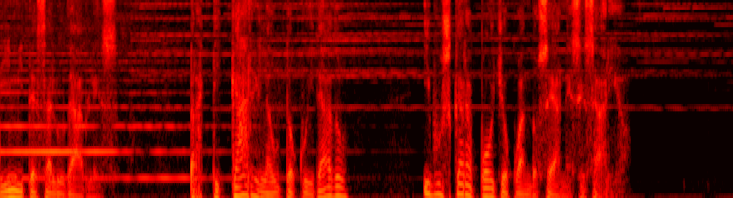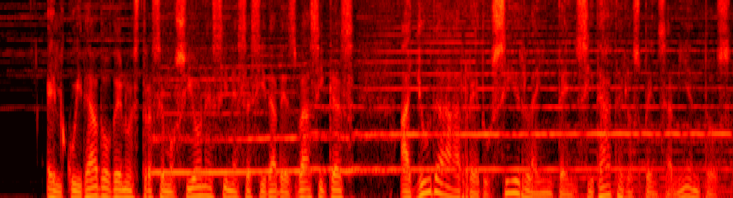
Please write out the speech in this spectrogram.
límites saludables, practicar el autocuidado y buscar apoyo cuando sea necesario. El cuidado de nuestras emociones y necesidades básicas ayuda a reducir la intensidad de los pensamientos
